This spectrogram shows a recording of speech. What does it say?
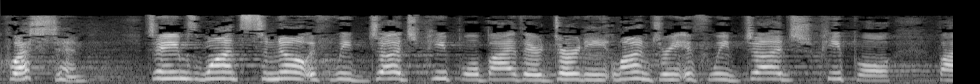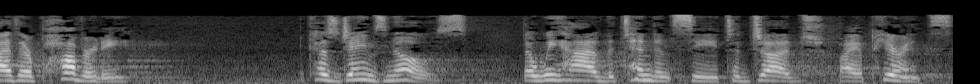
question. James wants to know if we judge people by their dirty laundry, if we judge people by their poverty. Because James knows that we have the tendency to judge by appearance.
